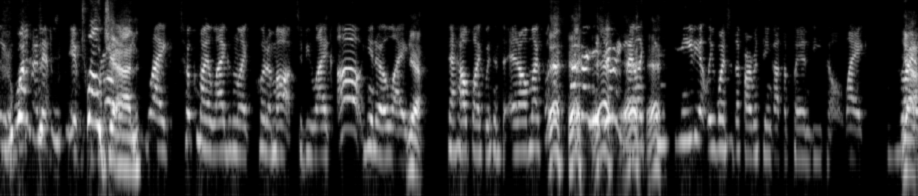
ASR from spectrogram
real, dude, one time it broke. Trojan. He, like took my legs and like put them up to be like oh you know like Yeah. to help like with and I'm like, what the fuck are you doing? And I like immediately went to the pharmacy and got the Plan B pill. Like, right, Yeah.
